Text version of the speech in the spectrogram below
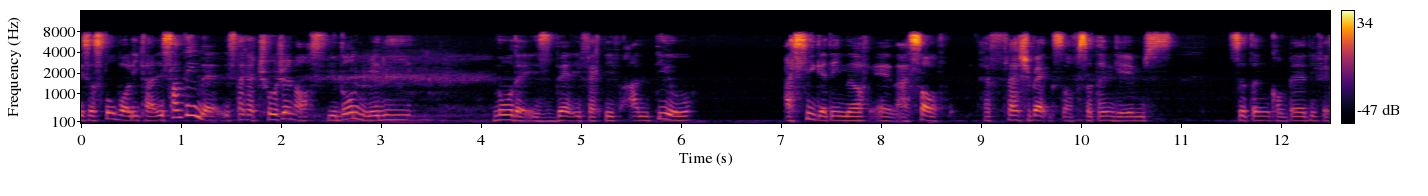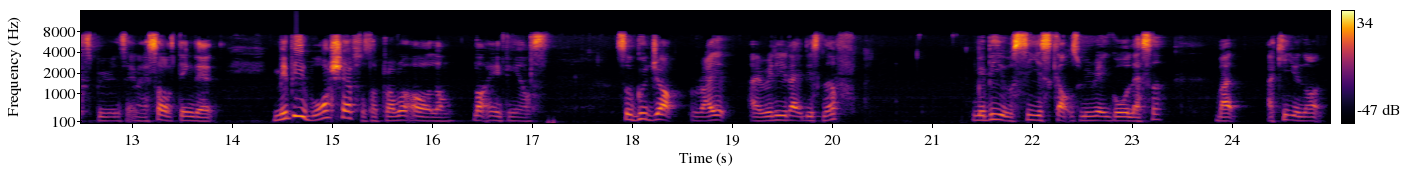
It's a snowbally card. It's something that it's like a Trojan horse. You don't really know that it's that effective until I see getting nerfed and I sort of have flashbacks of certain games, certain competitive experience, and I sort of think that maybe War Chefs was the problem all along, not anything else. So good job, Riot. I really like this nerf. Maybe you'll see Scouts win rate go lesser, but I kid you not.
